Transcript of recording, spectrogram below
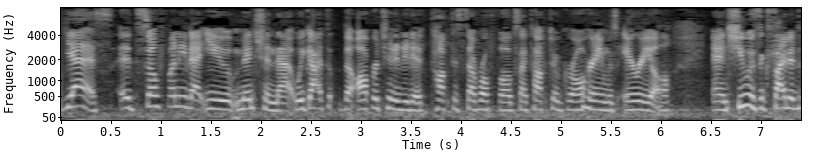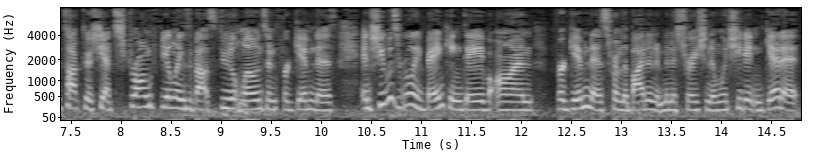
Yes, it's so funny that you mentioned that. We got the opportunity to talk to several folks. I talked to a girl, her name was Ariel, and she was excited to talk to us. She had strong feelings about student loans and forgiveness, and she was really banking, Dave, on forgiveness from the Biden administration. And when she didn't get it,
